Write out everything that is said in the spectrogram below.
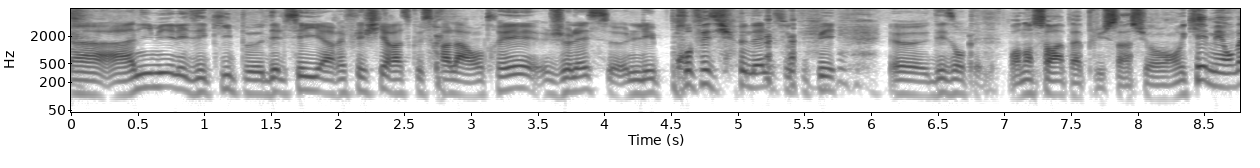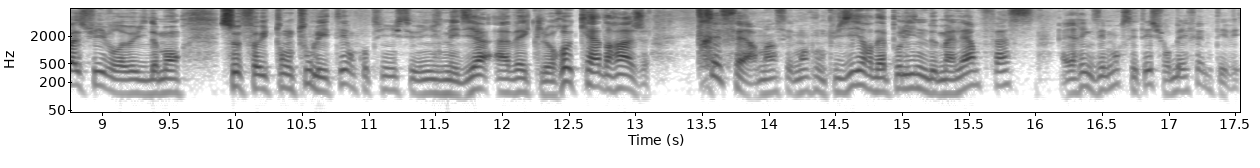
à- à animer les équipes d'LCI, à réfléchir à ce que sera la rentrée. Je laisse les professionnels s'occuper euh, des antennes. Bon, on n'en saura pas plus hein, sur Ruquier, mais on va suivre évidemment ce feuilleton tout l'été. On continue ces news médias avec le recadrage très ferme, hein, c'est le moins qu'on puisse dire, d'Apolline de Malherbe face à Éric Zemmour. C'était sur BFM TV.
